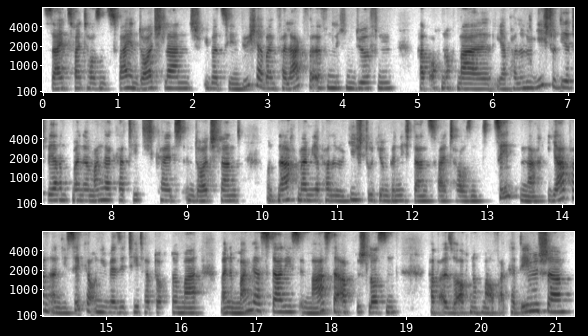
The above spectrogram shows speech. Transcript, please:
seit 2002 in Deutschland über zehn Bücher beim Verlag veröffentlichen dürfen, habe auch nochmal Japanologie studiert während meiner Mangaka-Tätigkeit in Deutschland. Und nach meinem Japanologiestudium bin ich dann 2010 nach Japan an die Seka-Universität, habe dort nochmal meine Manga-Studies im Master abgeschlossen, habe also auch nochmal auf akademischer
